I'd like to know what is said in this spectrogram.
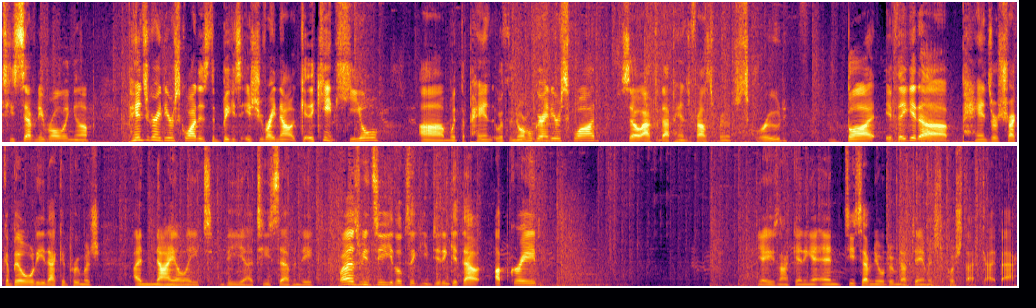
T-70 rolling up. Panzer Grenadier Squad is the biggest issue right now. They can't heal um, with the pan with the normal Grenadier Squad, so after that Panzerfaust is pretty much screwed. But if they get a Panzerschreck ability, that could pretty much annihilate the uh, T-70. But as we can see, he looks like he didn't get that upgrade. Yeah, he's not getting it, and T-70 will do enough damage to push that guy back.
